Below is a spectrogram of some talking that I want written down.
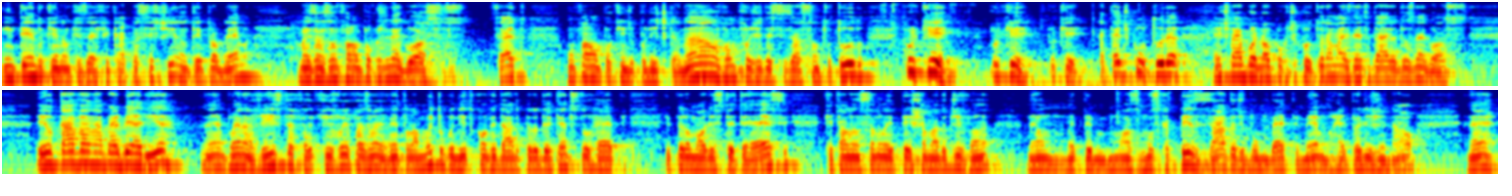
Entendo quem não quiser ficar para assistir, não tem problema, mas nós vamos falar um pouco de negócios, certo? Vamos falar um pouquinho de política não, vamos fugir desses assuntos tudo. Por quê? Por quê? Por quê? Até de cultura, a gente vai abordar um pouco de cultura, mas dentro da área dos negócios. Eu estava na barbearia, né, Buena Vista, fui fazer um evento lá muito bonito, convidado pelo Detentos do Rap e pelo Maurício TTS, que está lançando um EP chamado Divan, né, um EP, umas músicas pesadas de boom bap mesmo, rap original, né?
